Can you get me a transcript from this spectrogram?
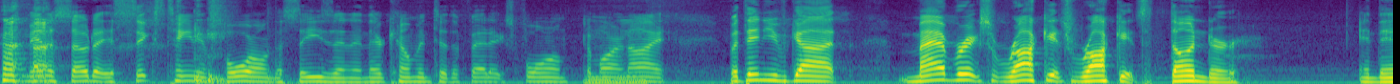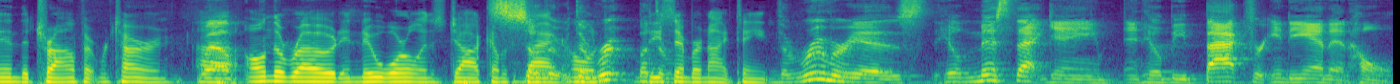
Minnesota is 16 and 4 on the season, and they're coming to the FedEx Forum tomorrow Mm-hmm. night. But then you've got Mavericks, Rockets, Rockets, Thunder, and then the triumphant return Well- uh, on the road in New Orleans. Ja comes So back the- the on ru- but December 19th. The rumor is he'll miss that game and he'll be back for Indiana at home.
